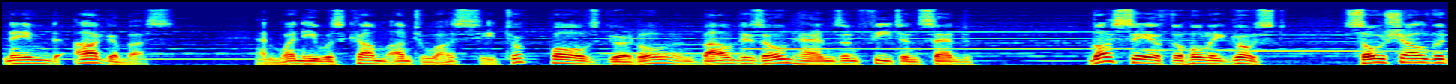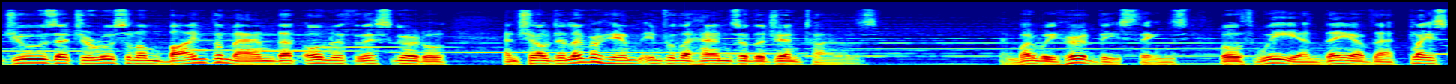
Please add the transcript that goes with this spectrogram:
named Agabus. And when he was come unto us, he took Paul's girdle, and bound his own hands and feet, and said, Thus saith the Holy Ghost, So shall the Jews at Jerusalem bind the man that owneth this girdle, and shall deliver him into the hands of the Gentiles. And when we heard these things, both we and they of that place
